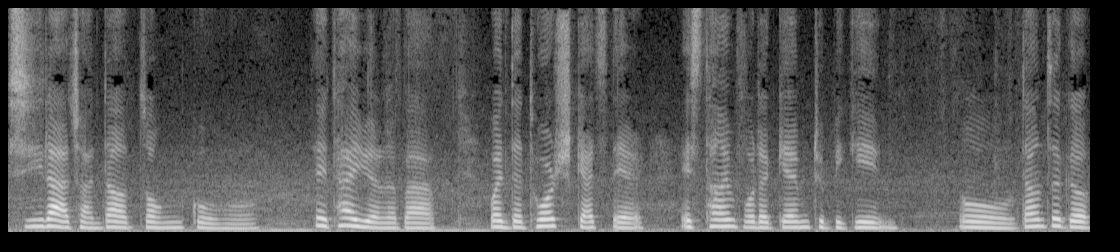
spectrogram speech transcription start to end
希腊传到中国，这也太远了吧！When the torch gets there, it's time for the game to begin. 哦，当这个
